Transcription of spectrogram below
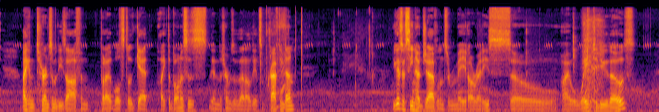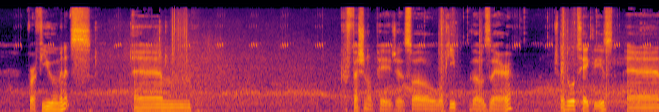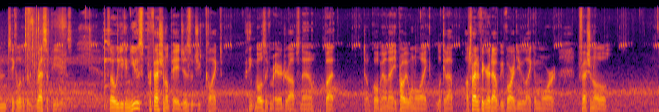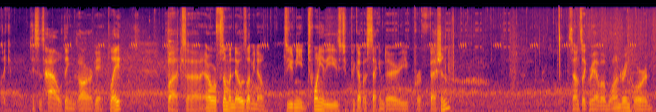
I can turn some of these off, and but I will still get, like, the bonuses in the terms of that I'll get some crafting done. You guys have seen how javelins are made already, so I will wait to do those for a few minutes. Um, professional pages, so we'll keep those there. Which maybe we'll take these and take a look at the recipes. So you can use professional pages, which you collect, I think mostly from airdrops now, but don't quote me on that. You probably want to like look it up. I'll try to figure it out before I do like a more professional, like this is how things are game play. But uh, or if someone knows, let me know. So you need 20 of these to pick up a secondary profession. Sounds like we have a wandering horde.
